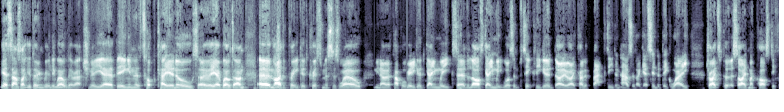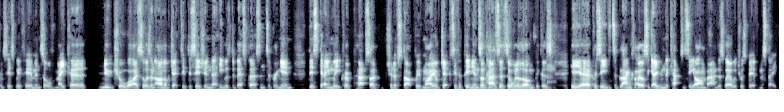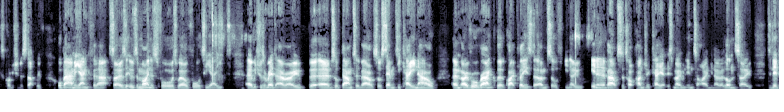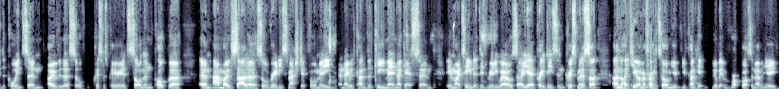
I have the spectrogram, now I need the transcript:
Yeah, sounds like you're doing really well there, actually. Yeah, being in the top K and all. So yeah, well done. Um, I had a pretty good Christmas as well. You know, a couple really good game weeks. Uh, the last game week wasn't particularly good, though. I kind of backed Eden Hazard, I guess, in a big way. Tried to put aside my past differences with him and sort of make a neutral what I saw as an unobjective decision that he was the best person to bring in this game week. Perhaps I should have stuck with my objective opinions on Hazard all along because he uh, proceeded to blank. And I also gave him the captaincy armband as well, which was a bit of a mistake. Probably should have stuck with Aubameyang for that. So it was, it was a minus four as well, 48, uh, which was a red arrow, but um, sort of down to about sort of 70k now um, overall rank, but quite pleased that I'm sort of, you know, in and about the top 100k at this moment in time. You know, Alonso delivered the points um, over the sort of Christmas period. Son and Pogba um, and Mo Salah sort of really smashed it for me, and they were kind of the key men, I guess, um, in my team that did really well. So yeah, pretty decent Christmas. Uh, unlike you, I'm afraid, Tom, you you kind of hit a little bit of rock bottom, haven't you?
